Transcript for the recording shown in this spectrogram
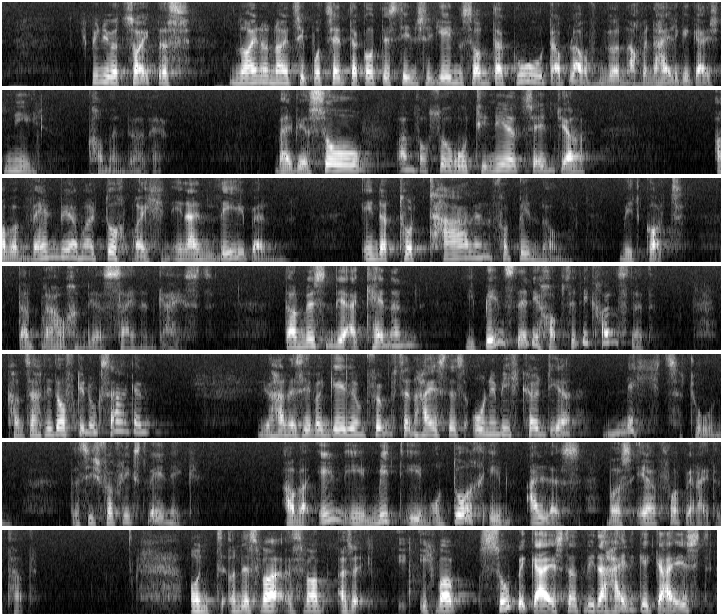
Ich bin überzeugt, dass 99 Prozent der Gottesdienste jeden Sonntag gut ablaufen würden, auch wenn der Heilige Geist nie kommen würde. Weil wir so einfach so routiniert sind, ja. Aber wenn wir mal durchbrechen in ein Leben in der totalen Verbindung mit Gott, dann brauchen wir seinen Geist. Dann müssen wir erkennen, ich bin's nicht, ich hab's nicht, ich kann's nicht. Kann es auch nicht oft genug sagen. In Johannes Evangelium 15 heißt es, ohne mich könnt ihr nichts tun. Das ist verflixt wenig aber in ihm, mit ihm und durch ihn alles, was er vorbereitet hat. Und, und es war, es war, also ich war so begeistert wie der Heilige Geist.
